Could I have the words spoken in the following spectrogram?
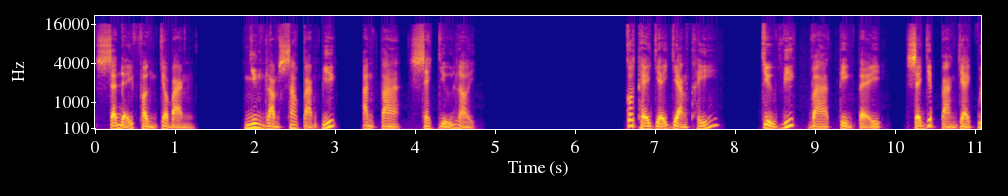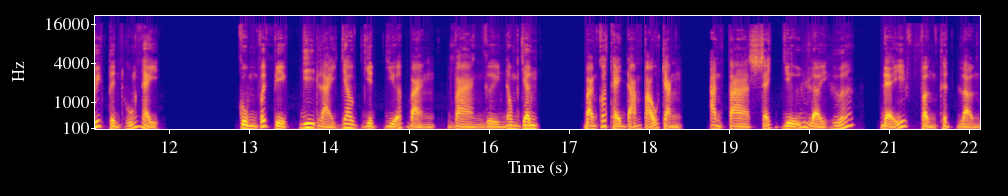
sẽ để phần cho bạn. Nhưng làm sao bạn biết anh ta sẽ giữ lời? Có thể dễ dàng thấy, chữ viết và tiền tệ sẽ giúp bạn giải quyết tình huống này. Cùng với việc ghi lại giao dịch giữa bạn và người nông dân, bạn có thể đảm bảo rằng anh ta sẽ giữ lời hứa để phần thịt lợn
